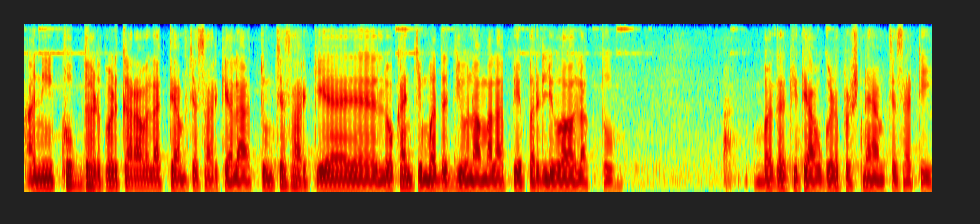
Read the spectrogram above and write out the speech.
आणि खूप धडपड करावं लागते आमच्यासारख्याला. तुमच्यासारखे लोकांची मदत घेऊन आम्हाला पेपर लिवावा लागतो. बघा किती अवघड प्रश्न आहे आमच्यासाठी.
